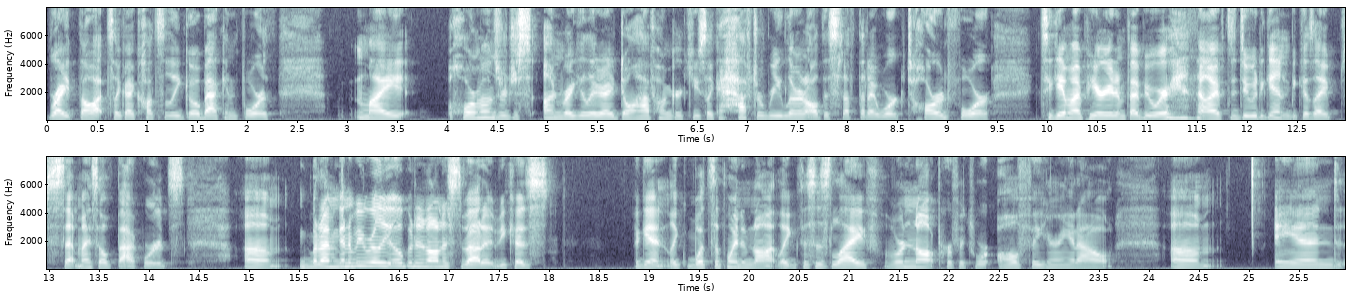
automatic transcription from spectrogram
right thoughts. Like, I constantly go back and forth. My hormones are just unregulated. I don't have hunger cues. Like, I have to relearn all this stuff that I worked hard for to get my period in February, and now I have to do it again because I set myself backwards. Um, but I'm gonna be really open and honest about it because again, like, what's the point of not? Like, this is life. We're not perfect. We're all figuring it out. Um, and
